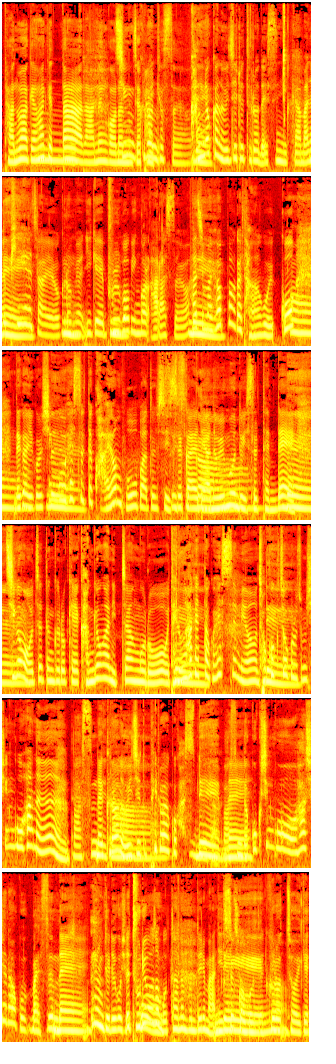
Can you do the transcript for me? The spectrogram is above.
단호하게 하겠다. 있다라는 거는 이제 밝혔어요. 강력한 네. 의지를 드러냈으니까 만약 네. 피해자예요. 그러면 음. 이게 불법인 걸 알았어요. 하지만 네. 협박을 당하고 있고 어. 내가 이걸 신고했을 네. 때 과연 보호받을 수 있을까에 있을까. 대한 의문도 있을 텐데 네. 지금 어쨌든 그렇게 강경한 입장으로 대응하겠다고 했으면 적극적으로 좀 신고하는 맞습니다. 그런 의지도 필요할 것 같습니다. 네, 맞습니다. 꼭 신고하시라고 말씀드리고 싶고 두려워서 못하는 분들이 많이 있을 거거든요. 그렇죠. 이게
